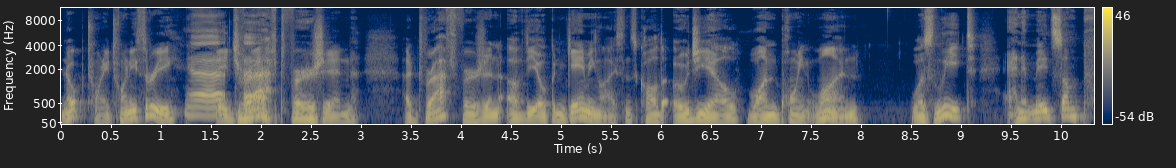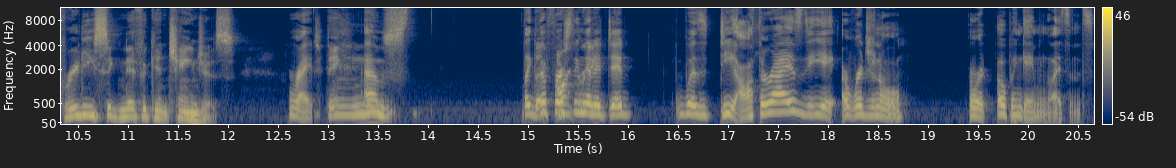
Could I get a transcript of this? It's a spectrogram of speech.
nope, 2023, Uh, a draft version, a draft version of the open gaming license called OGL 1.1 was leaked and it made some pretty significant changes. Right. Things Like the first thing that it did was deauthorize the original or open gaming license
